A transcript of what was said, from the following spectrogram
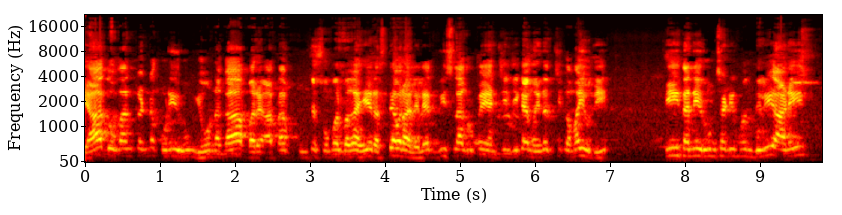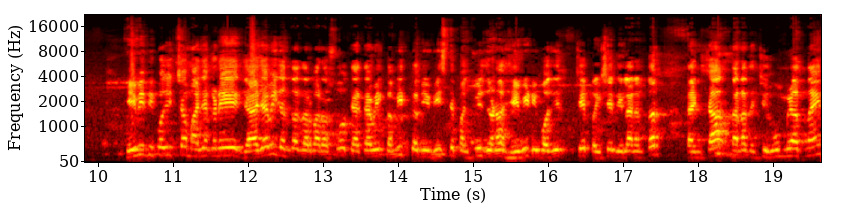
या दोघांकडनं कोणी रूम घेऊ नका. बरे आता तुमच्यासमोर बघा हे रस्त्यावर आलेले आहेत. वीस लाख रुपये यांची जी काय मेहनतची कमाई होती ती त्यांनी रूमसाठी म्हणून दिली आणि हेवी डिपॉझिटच्या माझ्याकडे ज्या ज्यावेळी जनता दरबार असतो त्या त्यावेळी कमीत कमी वीस ते पंचवीस जण हेवी डिपॉझिटचे पैसे दिल्यानंतर त्यांच्या त्यांना त्याची रूम मिळत नाही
